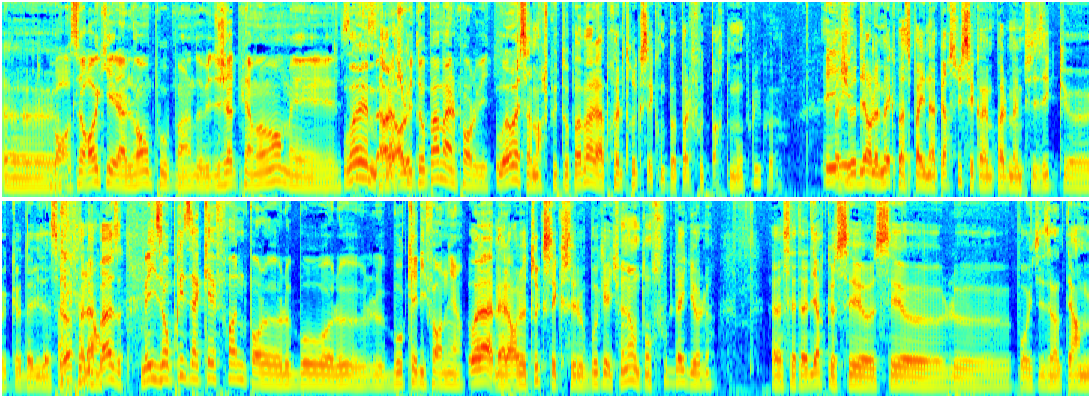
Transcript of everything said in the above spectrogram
Euh, Bon, The Rock, il a le vent en poupe, hein, déjà depuis un moment, mais ça, Ouais, ça mais marche alors plutôt pas mal pour lui. Ouais, ouais, ça marche plutôt pas mal. Après, le truc, c'est qu'on peut pas le foutre partout non plus, quoi. Et- Enfin, je veux dire, le mec passe pas inaperçu, c'est quand même pas le même physique que, que David Hasselhoff à la base. Mais ils ont pris Zac Efron pour le, le beau, le, le beau Californien. Voilà, mais alors le truc, c'est que c'est le beau californien dont on se fout de la gueule. Euh, C'est-à-dire que c'est, c'est euh, le, pour utiliser un terme,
